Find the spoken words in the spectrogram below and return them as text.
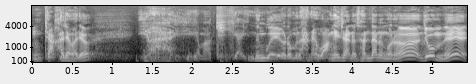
응, 자 가자 말이야. 이야, 이게 막 기가 있는 거예요, 여러분. 하나의 왕의 자녀 산다는 거는 좀, 네,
